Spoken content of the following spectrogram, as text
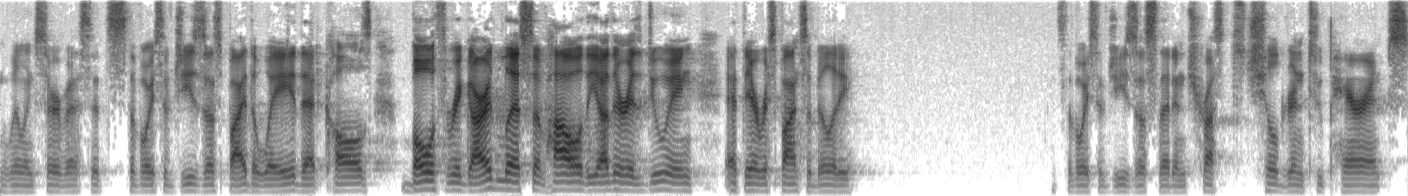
in willing service. It's the voice of Jesus, by the way, that calls both, regardless of how the other is doing, at their responsibility. It's the voice of Jesus that entrusts children to parents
